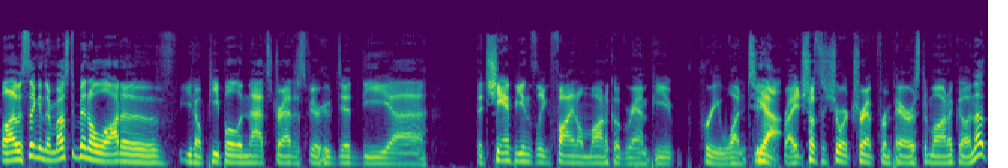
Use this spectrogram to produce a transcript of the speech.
Well, I was thinking there must have been a lot of you know people in that stratosphere who did the uh, the Champions League final Monaco Grand Prix one two. Yeah. right. It's just a short trip from Paris to Monaco, and that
